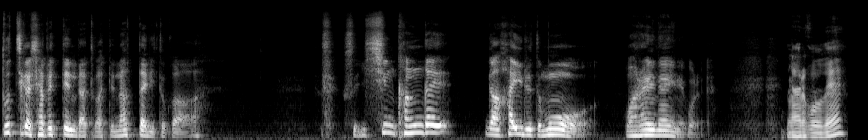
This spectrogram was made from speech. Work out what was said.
どっちが喋ってんだとかってなったりとか一瞬考えが入るともう笑えないねこれ。なるほどね。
